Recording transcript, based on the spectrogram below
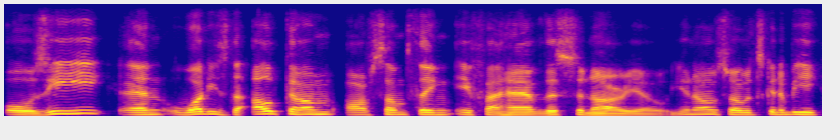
or Z and what is the outcome of something if I have this scenario, you know? So it's going to be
